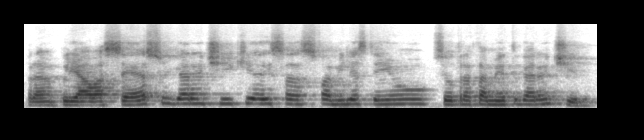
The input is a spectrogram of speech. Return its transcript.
para ampliar o acesso e garantir que essas famílias tenham seu tratamento garantido.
